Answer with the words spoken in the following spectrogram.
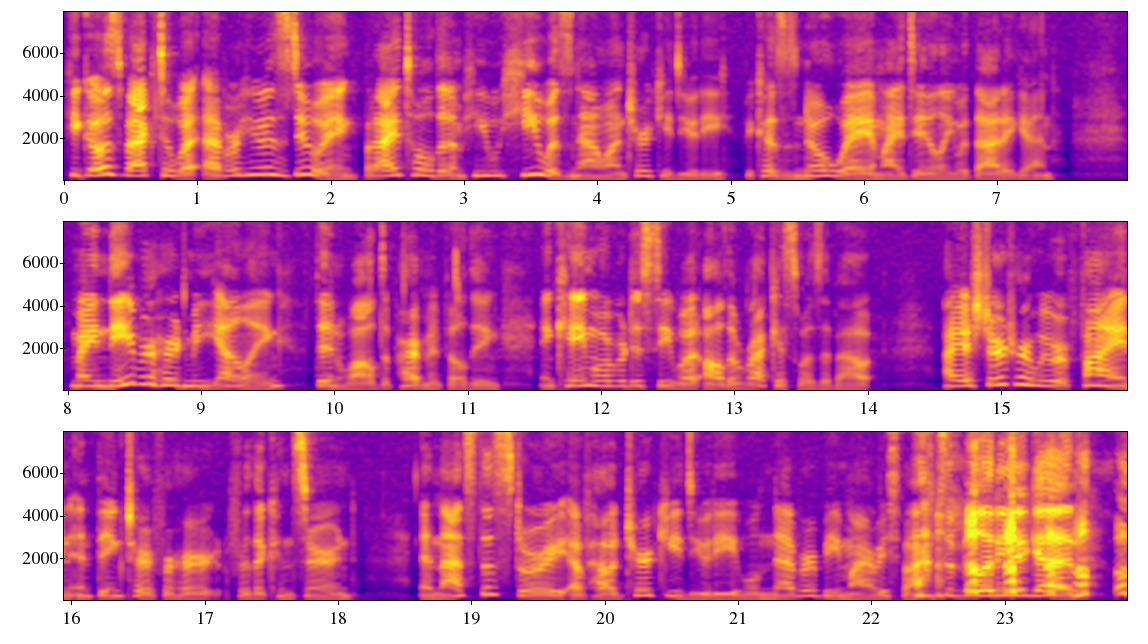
He goes back to whatever he was doing, but I told him he, he was now on turkey duty because no way am I dealing with that again. My neighbor heard me yelling, thin walled apartment building, and came over to see what all the ruckus was about. I assured her we were fine and thanked her for her for the concern. And that's the story of how turkey duty will never be my responsibility again.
